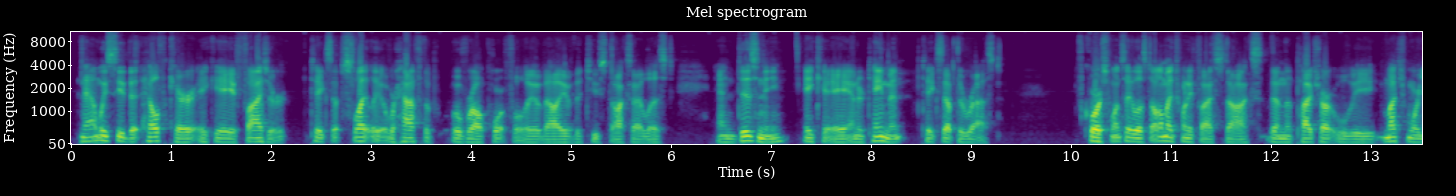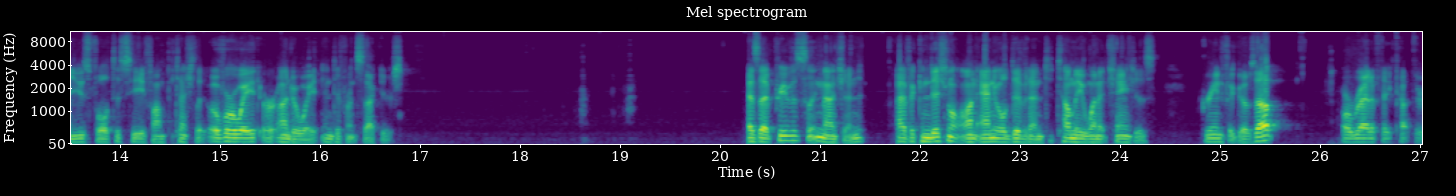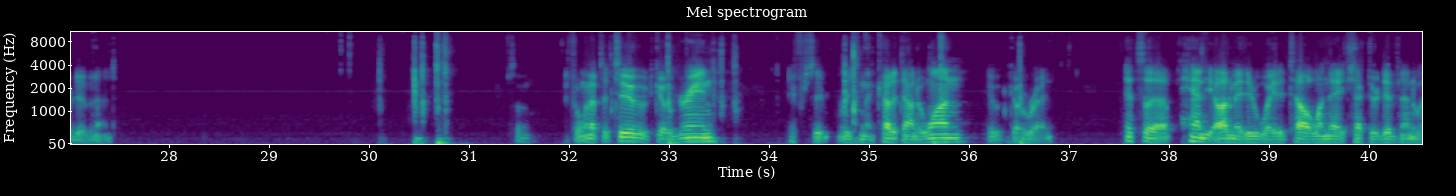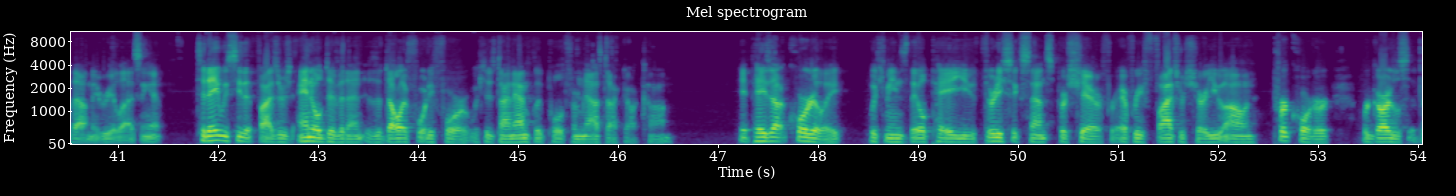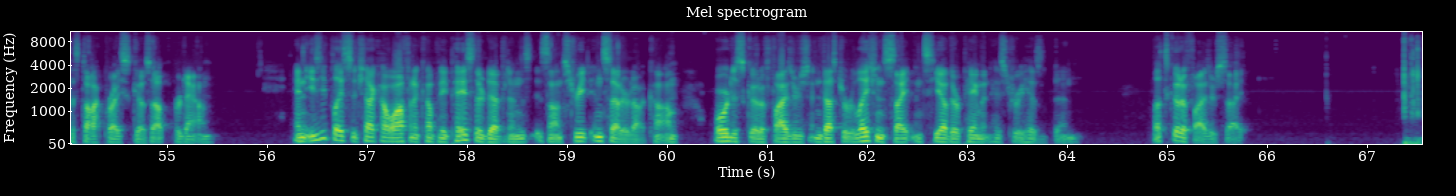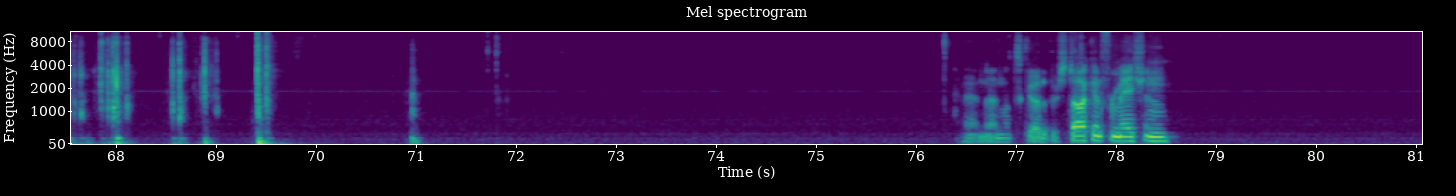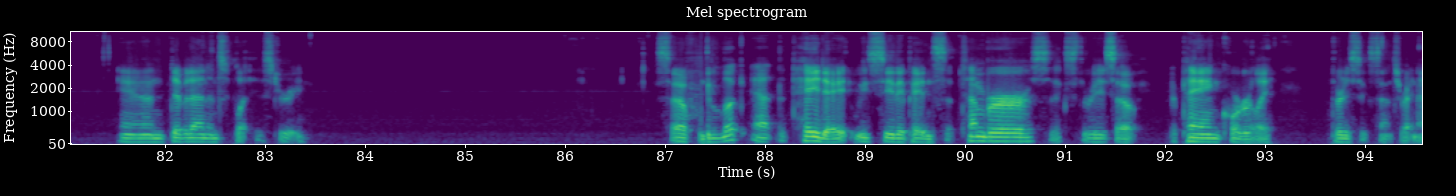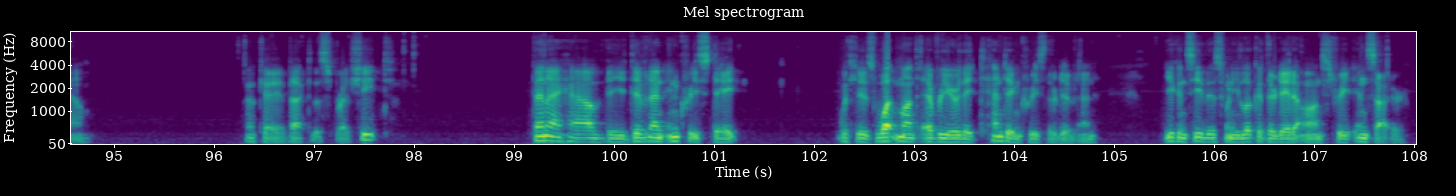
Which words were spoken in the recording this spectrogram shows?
Now we see that healthcare, aka Pfizer, takes up slightly over half the overall portfolio value of the two stocks I list, and Disney, aka entertainment, takes up the rest. Of course, once I list all my 25 stocks, then the pie chart will be much more useful to see if I'm potentially overweight or underweight in different sectors. As I previously mentioned, I have a conditional on annual dividend to tell me when it changes. Green if it goes up, or red if they cut their dividend. So if it went up to 2, it would go green. If for some reason they cut it down to 1, it would go red. It's a handy automated way to tell when they check their dividend without me realizing it. Today we see that Pfizer's annual dividend is $1.44, which is dynamically pulled from NASDAQ.com. It pays out quarterly, which means they will pay you 36 cents per share for every Pfizer share you own per quarter, regardless if the stock price goes up or down. An easy place to check how often a company pays their dividends is on streetinsider.com, or just go to Pfizer's investor relations site and see how their payment history has been. Let's go to Pfizer's site. And then let's go to their stock information and dividend and split history. So if we look at the pay date, we see they paid in September 6-3, so they're paying quarterly, 36 cents right now. Okay, back to the spreadsheet. Then I have the dividend increase date, which is what month every year they tend to increase their dividend. You can see this when you look at their data on Street Insider.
